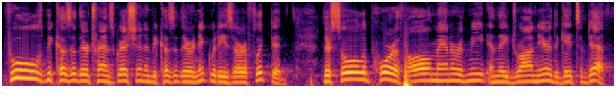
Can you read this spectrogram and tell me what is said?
Fools, because of their transgression and because of their iniquities, are afflicted. Their soul abhorreth all manner of meat, and they draw near the gates of death.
